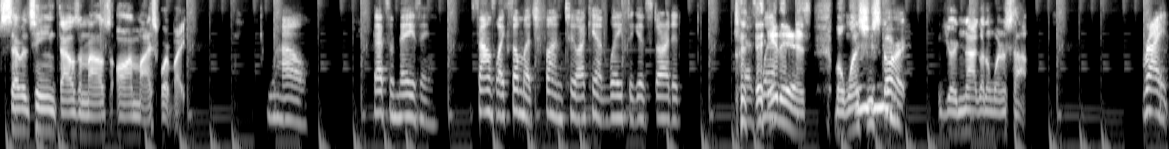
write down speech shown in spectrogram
seventeen thousand miles on my sport bike. Wow, that's amazing sounds like so much fun too. I can't wait to get started. Well. it is, but once mm-hmm. you start, you're not going to want to stop. Right.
